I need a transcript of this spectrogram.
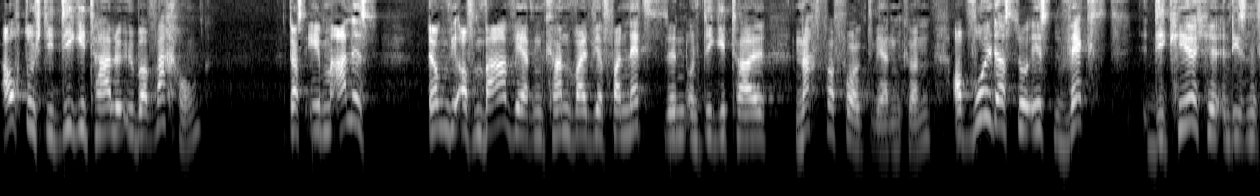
auch durch die digitale Überwachung, dass eben alles irgendwie offenbar werden kann, weil wir vernetzt sind und digital nachverfolgt werden können. Obwohl das so ist, wächst die Kirche in diesen,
